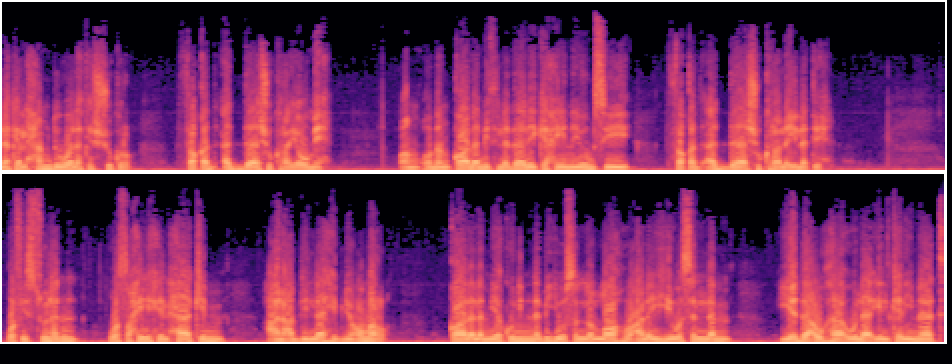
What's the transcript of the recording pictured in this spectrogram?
لك الحمد ولك الشكر فقد أدى شكر يومه. ومن قال مثل ذلك حين يمسي فقد أدى شكر ليلته. وفي السنن وصحيح الحاكم عن عبد الله بن عمر قال لم يكن النبي صلى الله عليه وسلم يدع هؤلاء الكلمات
